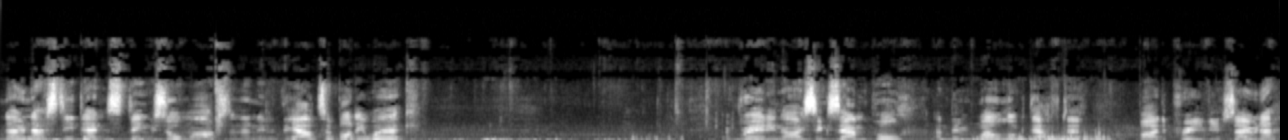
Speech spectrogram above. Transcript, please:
no nasty dents, stinks or marks on any of the outer bodywork. A really nice example and been well looked after by the previous owner.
